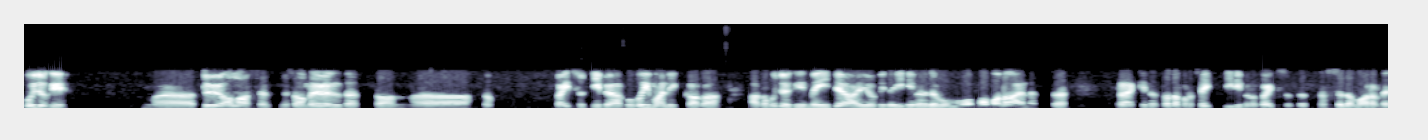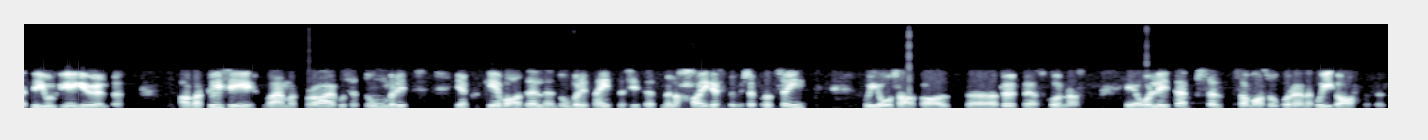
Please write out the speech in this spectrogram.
muidugi äh, tööalaselt me saame öelda, et ta on äh, noh, kaitstud niipea kui võimalik, aga, aga muidugi me ei tea ju, mida inimene teeb oma vabal ajal, et äh, rääkida, et sada protsenti inimene on kaitstud, et noh, seda ma arvan, et ei julge keegi öelda aga tõsi, vähemalt praegused numbrid ja ka kevadel need numbrid näitasid, et meil haigestumise protsent või osakaault äh, töötajaskonnast oli täpselt samasugune nagu iga-aastaselt.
